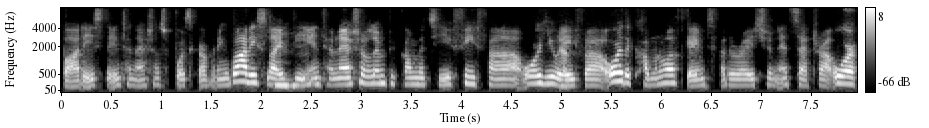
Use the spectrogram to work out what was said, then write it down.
bodies the international sports governing bodies like mm-hmm. the international olympic committee fifa or uefa yeah. or the commonwealth games federation etc or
